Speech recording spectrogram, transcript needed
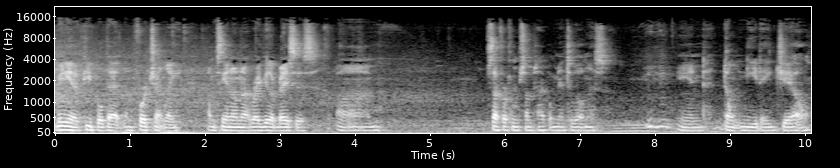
many of the people that unfortunately I'm seeing on a regular basis um, suffer from some type of mental illness Mm-hmm. and don't need a jail,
